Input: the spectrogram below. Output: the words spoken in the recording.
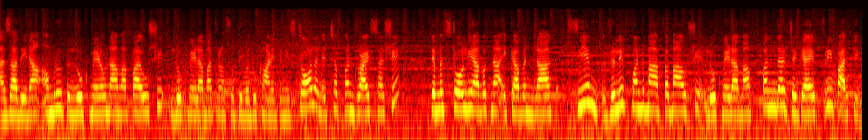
આઝાદીના અમૃત લોકમેળો નામ અપાયું છે. લોકમેળામાં ત્રણસોથી વધુ ખાણીપીણી સ્ટોલ અને છપ્પન રાઇડ્સ હશે. તેમજ સ્ટોલની આવકના એકાવન લાખ સીએમ રિલીફ ફંડમાં આપવામાં આવશે. લોકમેળામાં પંદર જગ્યાએ ફ્રી પાર્કિંગ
